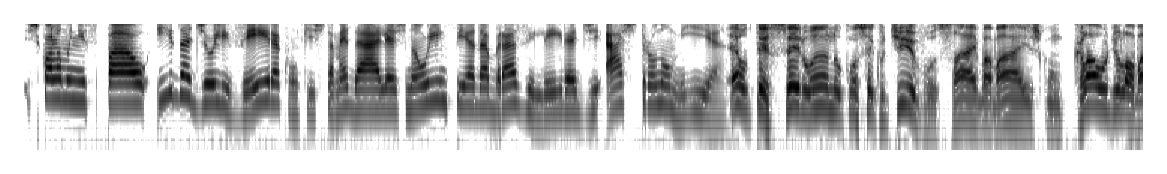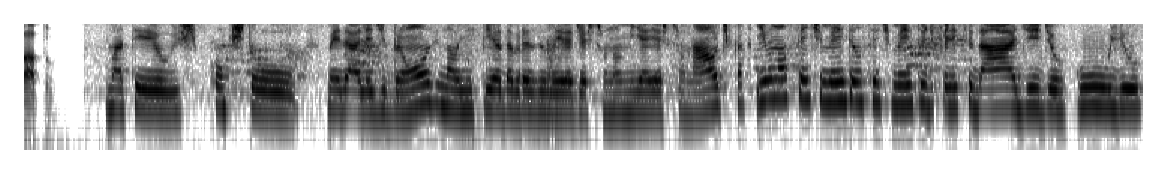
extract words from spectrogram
Escola Municipal Ida de Oliveira conquista medalhas na Olimpíada Brasileira de Astronomia. É o terceiro ano consecutivo. Saiba mais com Cláudio Lobato. Matheus conquistou medalha de bronze na Olimpíada Brasileira de Astronomia e Astronáutica. E o nosso sentimento é um sentimento de felicidade, de orgulho,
